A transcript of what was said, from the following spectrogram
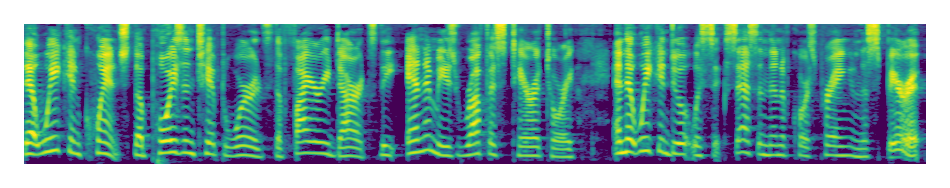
That we can quench the poison tipped words, the fiery darts, the enemy's roughest territory, and that we can do it with success. And then, of course, praying in the Spirit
